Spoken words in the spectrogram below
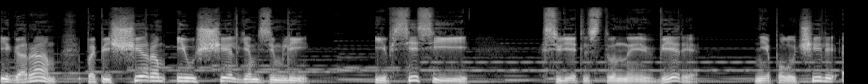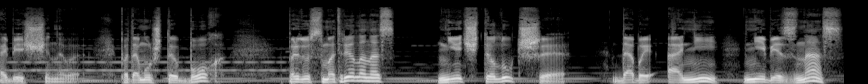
и горам, по пещерам и ущельям земли. И все сии, свидетельствованные в вере, не получили обещанного, потому что Бог предусмотрел о нас нечто лучшее, дабы они не без нас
